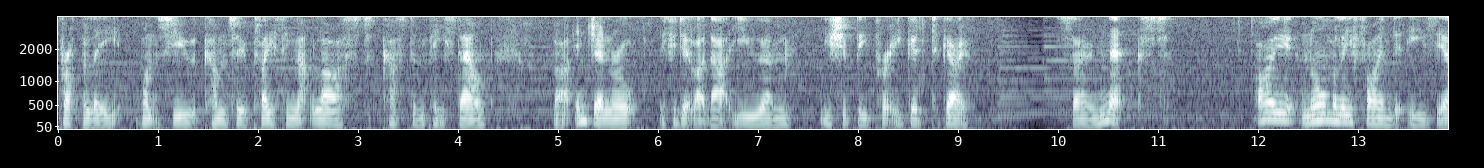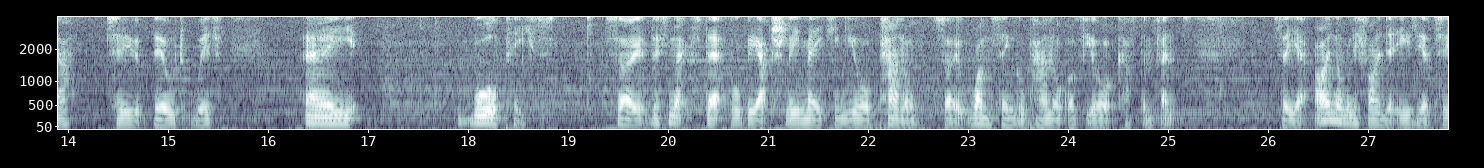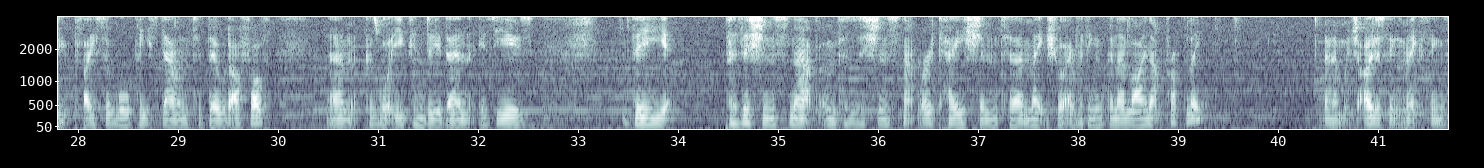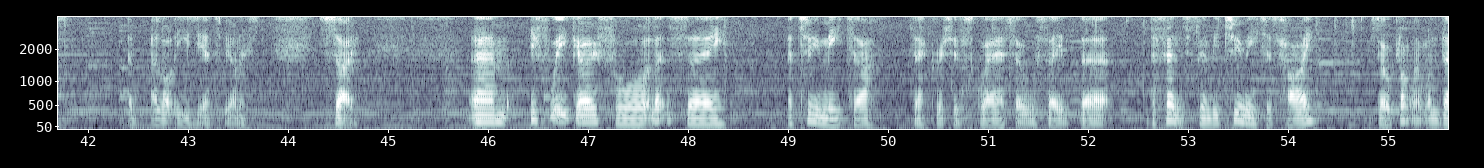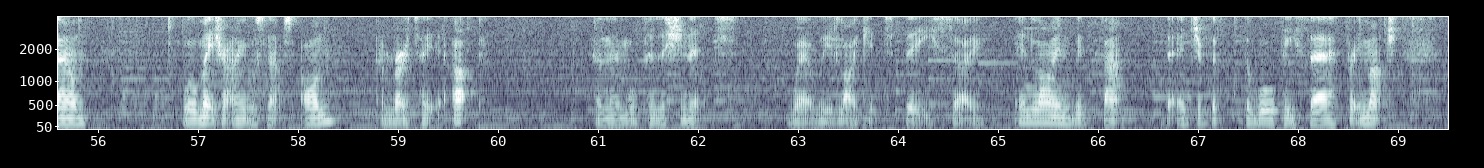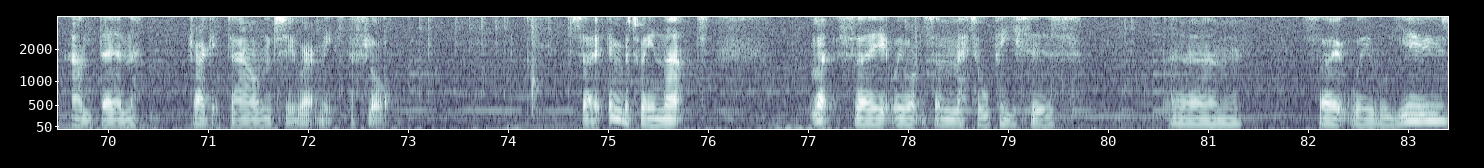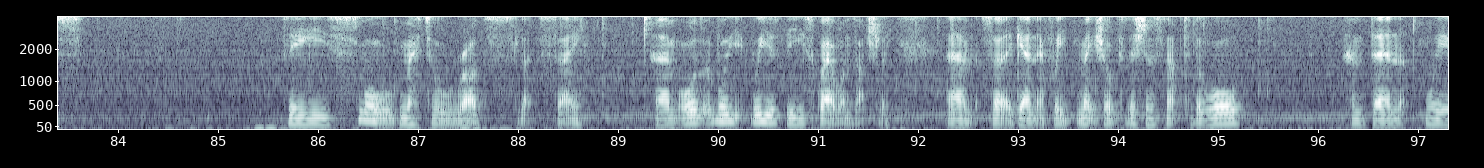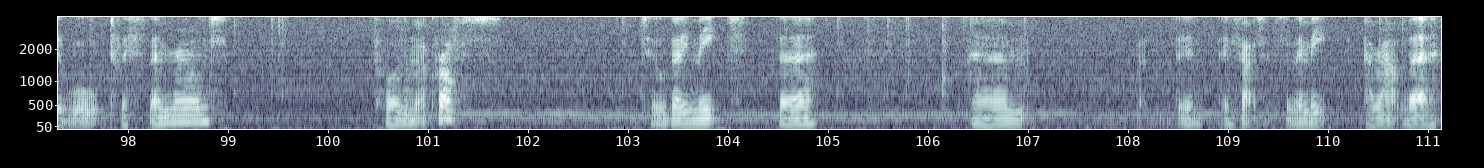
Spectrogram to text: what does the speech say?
properly once you come to placing that last custom piece down. But in general if you do it like that you um, you should be pretty good to go. So next I normally find it easier to build with a wall piece. So this next step will be actually making your panel, so one single panel of your custom fence. So yeah, I normally find it easier to place a wall piece down to build off of, because um, what you can do then is use the position snap and position snap rotation to make sure everything's going to line up properly, um, which I just think makes things a, a lot easier to be honest. So, um, if we go for, let's say, a 2 meter decorative square, so we'll say the, the fence is going to be 2 meters high, so we'll plonk that one down, we'll make sure angle snaps on and rotate it up, and then we'll position it where we'd like it to be, so in line with that, the edge of the, the wall piece there, pretty much, and then drag it down to where it meets the floor. So in between that, let's say we want some metal pieces. Um, so we will use these small metal rods, let's say, um, or we'll, we'll use these square ones actually. Um, so again, if we make sure position snap to the wall, and then we will twist them round, pull them across till they meet there. Um, in, fact, so they meet about there.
